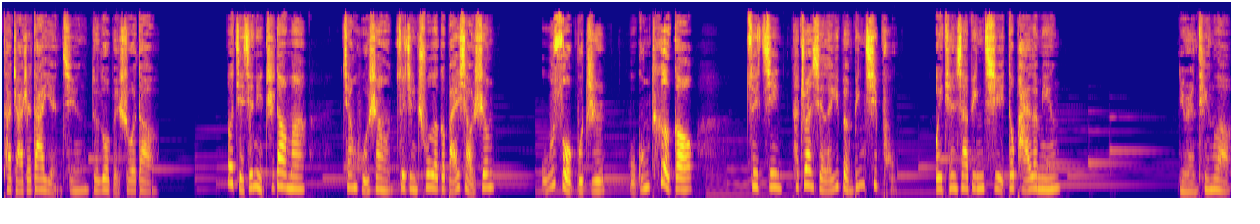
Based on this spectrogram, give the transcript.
她眨着大眼睛对洛北说道：“洛姐姐，你知道吗？”江湖上最近出了个白晓生，无所不知，武功特高。最近他撰写了一本兵器谱，为天下兵器都排了名。女人听了，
